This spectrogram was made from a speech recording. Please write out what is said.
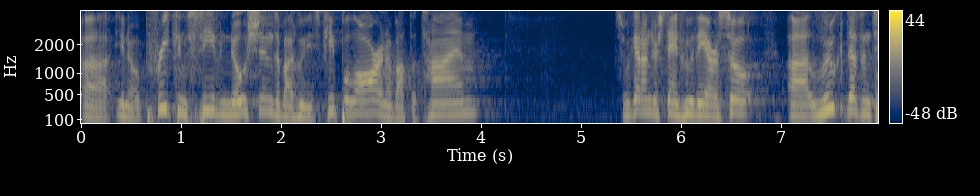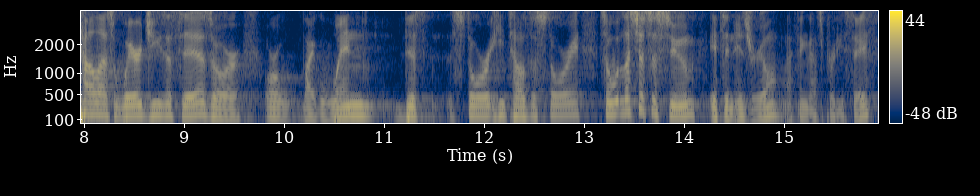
uh, you know, preconceived notions about who these people are and about the time. So we got to understand who they are. So uh, Luke doesn't tell us where Jesus is or, or like when this story, he tells the story. So let's just assume it's in Israel. I think that's pretty safe.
